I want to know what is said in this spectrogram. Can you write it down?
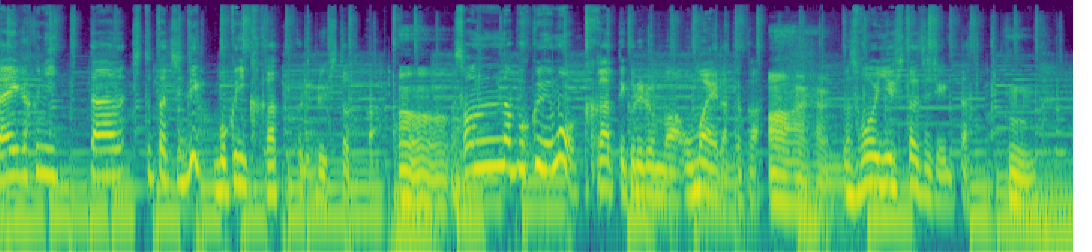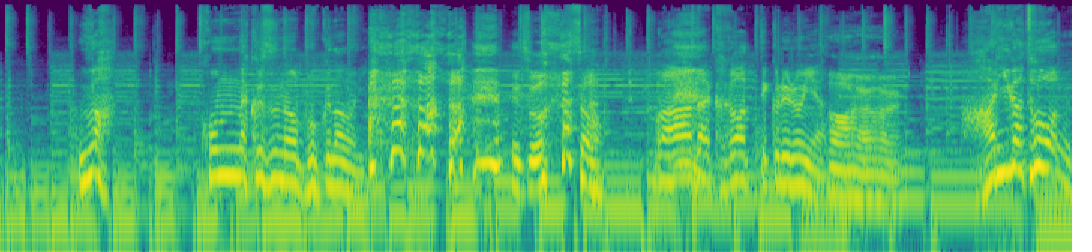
大学に行った人たちで僕に関わってくれる人とかうんうんうん。そんな僕でも関わってくれる、まあ、お前らとかはいはい。そういう人たちがいたうん。うわこんなクズの僕なのに。えそう。そう。まだ関わってくれるんや。はいはい。ありがとう。っ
